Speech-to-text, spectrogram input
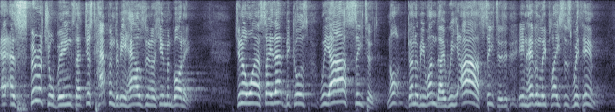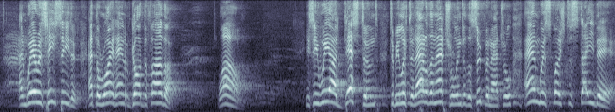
as spiritual beings that just happen to be housed in a human body. Do you know why I say that? Because we are seated, not going to be one day, we are seated in heavenly places with Him. And where is He seated? At the right hand of God the Father. Wow. You see, we are destined to be lifted out of the natural into the supernatural, and we're supposed to stay there.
